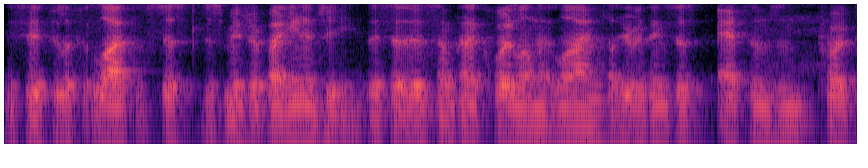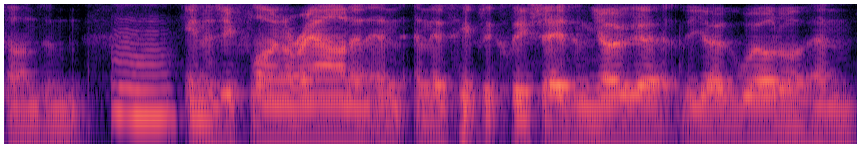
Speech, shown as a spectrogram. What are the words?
he said, if you look at life, it's just just measure it by energy. They said there's some kind of quote along that line. It's like everything's just atoms and protons and mm. energy flowing around, and, and, and there's heaps of cliches in yoga, the yoga world, or and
